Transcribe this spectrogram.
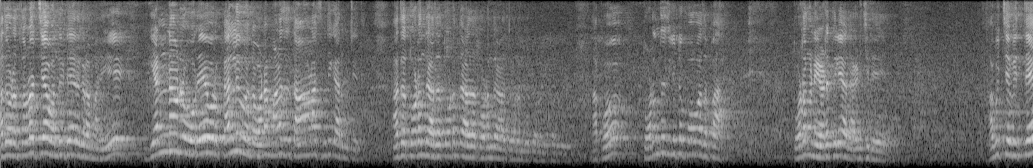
அதோட தொடர்ச்சியாக வந்துக்கிட்டே இருக்கிற மாதிரி எண்ணன்ற ஒரே ஒரு கல் வந்த உடனே மனசு தானாக சிந்திக்க ஆரம்பிச்சது. அதை தொடர்ந்து அதை தொடர்ந்து அதை தொடர்ந்து அதை தொடர்ந்து தொடர்ந்து தொடர்ந்து. அப்போது தொடர்ந்ததுக்கிட்ட போகாதப்பா தொடங்கின இடத்துலயே அதை அடிச்சிடு அவிச்ச வித்தே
